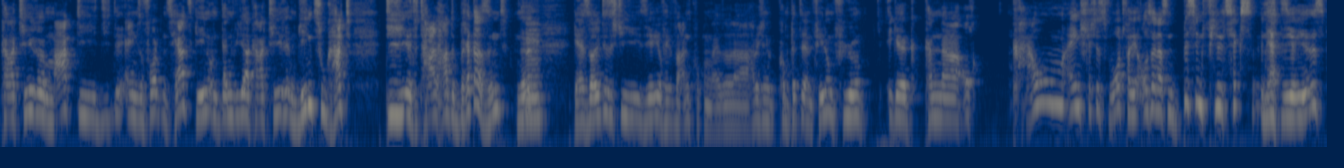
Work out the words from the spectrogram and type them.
Charaktere mag, die, die, einem sofort ins Herz gehen und dann wieder Charaktere im Gegenzug hat, die äh, total harte Bretter sind, ne? der sollte sich die Serie auf jeden Fall angucken. Also da habe ich eine komplette Empfehlung für. Ich kann da auch kaum ein schlechtes Wort verlieren, außer dass ein bisschen viel Sex in der Serie ist.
